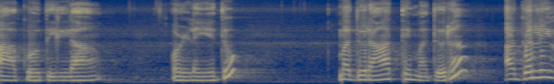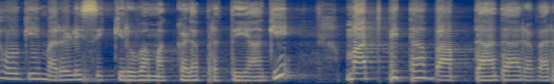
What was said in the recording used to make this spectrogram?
ಆಗೋದಿಲ್ಲ. ಒಳ್ಳೆಯದು. ಮಧುರಾತಿ ಮಧುರ ಅಗಲಿ ಹೋಗಿ ಮರಳಿ ಸಿಕ್ಕಿರುವ ಮಕ್ಕಳ ಪ್ರತಿಯಾಗಿ ಮಾತ್ಪಿತಾ ಬಾಬ್ ದಾದಾರವರ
